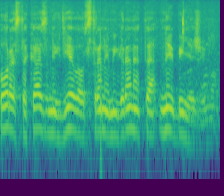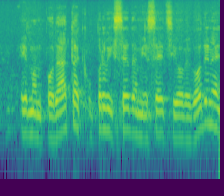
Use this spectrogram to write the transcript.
porasta kaznenih dijela od strane migranata, ne bilježimo. imam podatak, u prvih sedam mjeseci ove godine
